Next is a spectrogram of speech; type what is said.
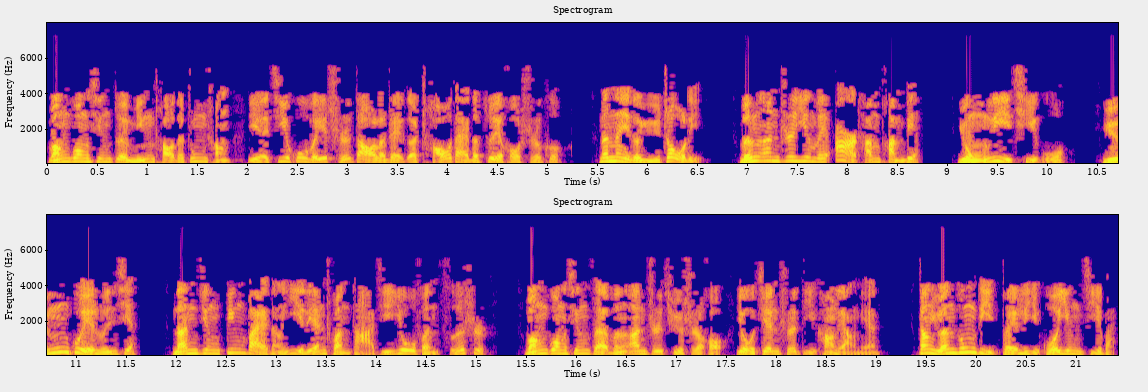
王光兴对明朝的忠诚也几乎维持到了这个朝代的最后时刻。那那个宇宙里，文安之因为二谈叛变，永历弃国，云贵沦陷，南京兵败等一连串打击忧愤辞世。王光兴在文安之去世后，又坚持抵抗两年。当元宗帝被李国英击败，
